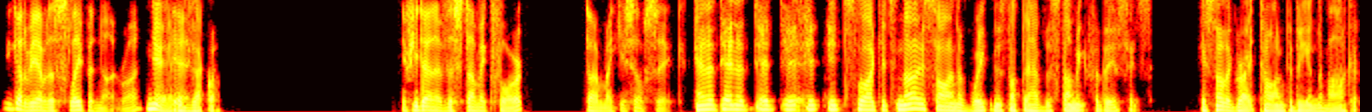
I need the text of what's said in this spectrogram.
You've got to be able to sleep at night, right? Yeah, yeah, exactly. If you don't have the stomach for it, don't make yourself sick. And it, and it, it, it it's like it's no sign of weakness not to have the stomach for this. It's it's not a great time to be in the market.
